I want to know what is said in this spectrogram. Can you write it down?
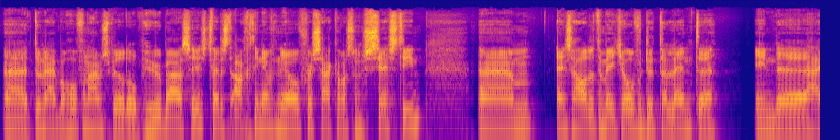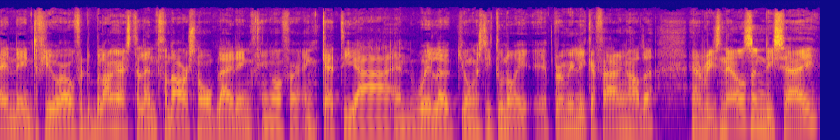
Eh, toen hij bij Hoffenheim speelde op huurbasis. 2018 hebben we het nu over. Saka was toen 16. Ehm, en ze hadden het een beetje over de talenten. In de, hij in de interview over de belangrijkste talenten van de Arsenal-opleiding. Het ging over Enketia en Willock. Jongens die toen al i- Premier League ervaring hadden. En Reece Nelson die zei...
